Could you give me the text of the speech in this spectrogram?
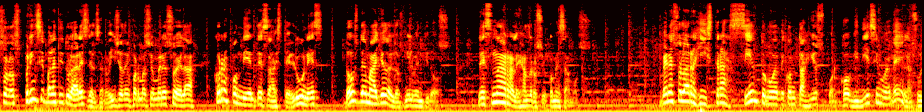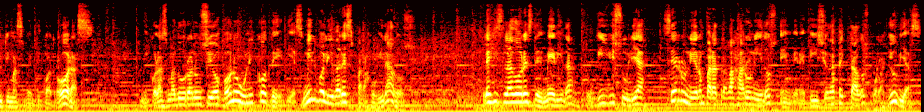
son los principales titulares del Servicio de Información Venezuela correspondientes a este lunes 2 de mayo del 2022. Les narra Alejandro Siu. Comenzamos. Venezuela registra 109 contagios por COVID-19 en las últimas 24 horas. Nicolás Maduro anunció bono único de 10.000 bolívares para jubilados. Legisladores de Mérida, Trujillo y Zulia se reunieron para trabajar unidos en beneficio de afectados por las lluvias.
